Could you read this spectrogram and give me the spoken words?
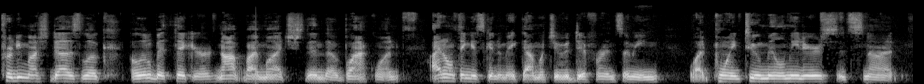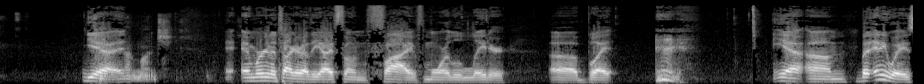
pretty much does look a little bit thicker, not by much, than the black one. I don't think it's going to make that much of a difference. I mean, what 0.2 millimeters? It's not. Yeah, not and, much. and we're going to talk about the iPhone 5 more a little later. Uh, but yeah, um, but anyways,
